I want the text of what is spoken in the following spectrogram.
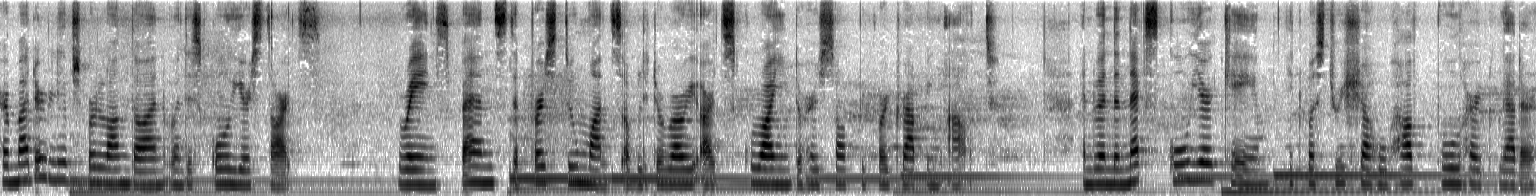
Her mother leaves for London when the school year starts. Rain spends the first two months of literary arts crying to herself before dropping out. And when the next school year came, it was Trisha who helped pull her together.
